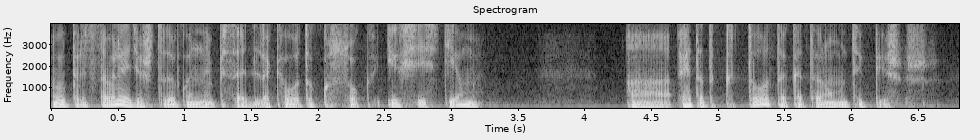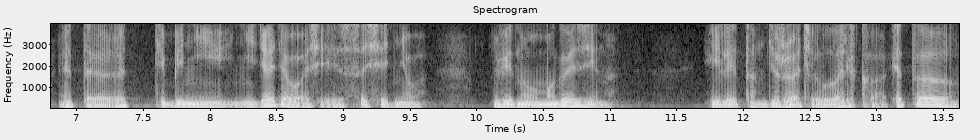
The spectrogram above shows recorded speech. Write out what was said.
Но вы представляете, что такое написать для кого-то кусок их системы, а этот кто-то, которому ты пишешь, это тебе не, не дядя Вася из соседнего винного магазина или там держатель ларька. Это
